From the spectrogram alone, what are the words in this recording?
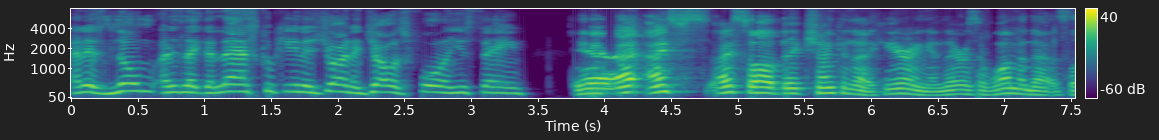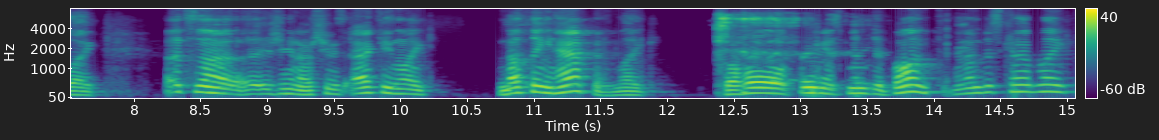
and there's no. And it's like the last cookie in his jar, and the jar was full, and you're saying, Yeah, I, I saw a big chunk in that hearing, and there was a woman that was like, "That's not," uh, you know, she was acting like nothing happened, like the whole thing has been debunked, and I'm just kind of like,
